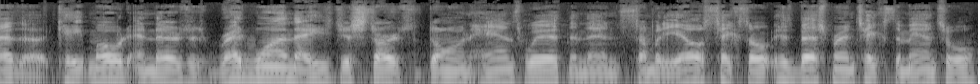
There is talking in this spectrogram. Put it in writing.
It has a cape mode, and there's this red one that he just starts throwing hands with, and then somebody else takes o- his best friend takes the mantle,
